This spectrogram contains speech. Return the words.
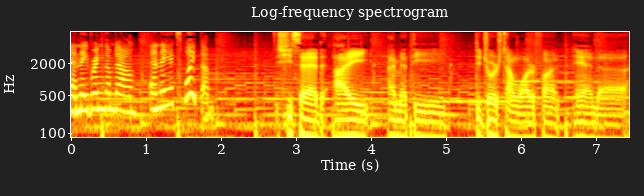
and they bring them down and they exploit them. She said, I, I'm at the, the Georgetown waterfront and, uh,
